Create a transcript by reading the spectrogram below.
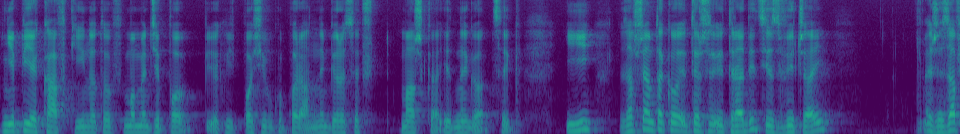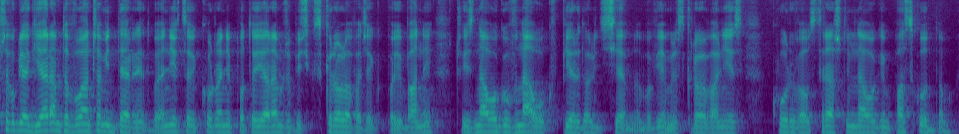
nie pije kawki, no to w momencie po jakimś posiłku porannym biorę sobie maszka jednego, cyk, i zawsze mam taką też tradycję, zwyczaj, że zawsze w ogóle jak jaram, to wyłączam internet, bo ja nie chcę, kurwa, nie po to jaram, żebyś scrollować jak pojebany, czyli z nałogów nałóg wpierdolić się, no bo wiemy, że scrollowanie jest, kurwa, strasznym nałogiem paskudną.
